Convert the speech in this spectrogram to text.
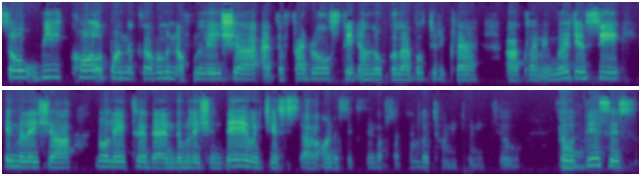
So we call upon the government of Malaysia at the federal, state, and local level to declare a uh, climate emergency in Malaysia no later than the Malaysian Day, which is uh, on the 16th of September 2022. So this is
